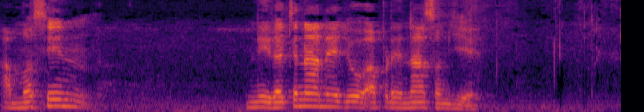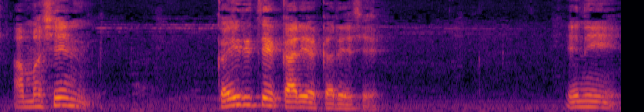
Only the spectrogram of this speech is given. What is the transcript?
આ મશીનની રચનાને જો આપણે ના સમજીએ, આ મશીન કઈ રીતે કાર્ય કરે છે? એની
